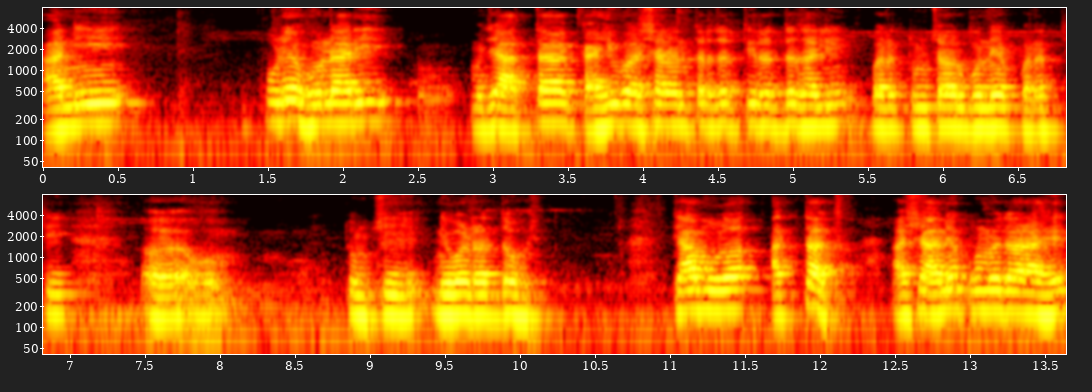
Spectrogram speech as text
आणि पुढे होणारी म्हणजे आता काही वर्षानंतर जर ती रद्द झाली परत तुमच्यावर गुन्हे परत ती तुमची निवड रद्द होईल. त्यामुळं आत्ताच असे अनेक उमेदवार आहेत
